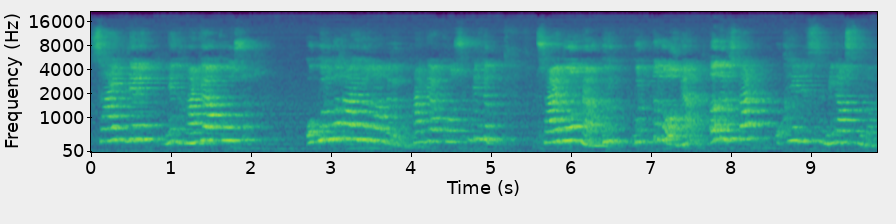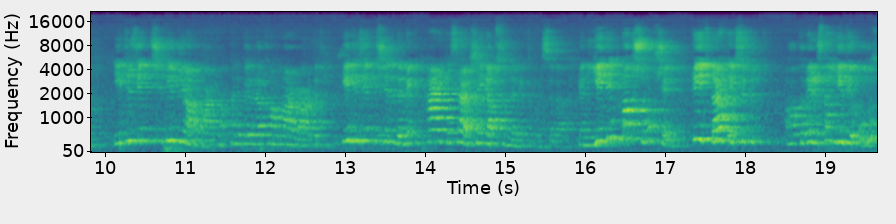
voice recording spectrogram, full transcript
Sahiplerinin hangi hakkı olsun, o gruba dahil olanların hangi hakkı olsun, bir de sahibi olmayan, grup, grupta da olmayan others'lar okuyabilsin mi, yazsın mı? 777 duyan var mı? Hani böyle rakamlar vardır. 777 demek herkes her şeyi yapsın demektir mesela. Yani 7 maksimum şey. Read, write, execute hakkı verirsen 7 olur.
